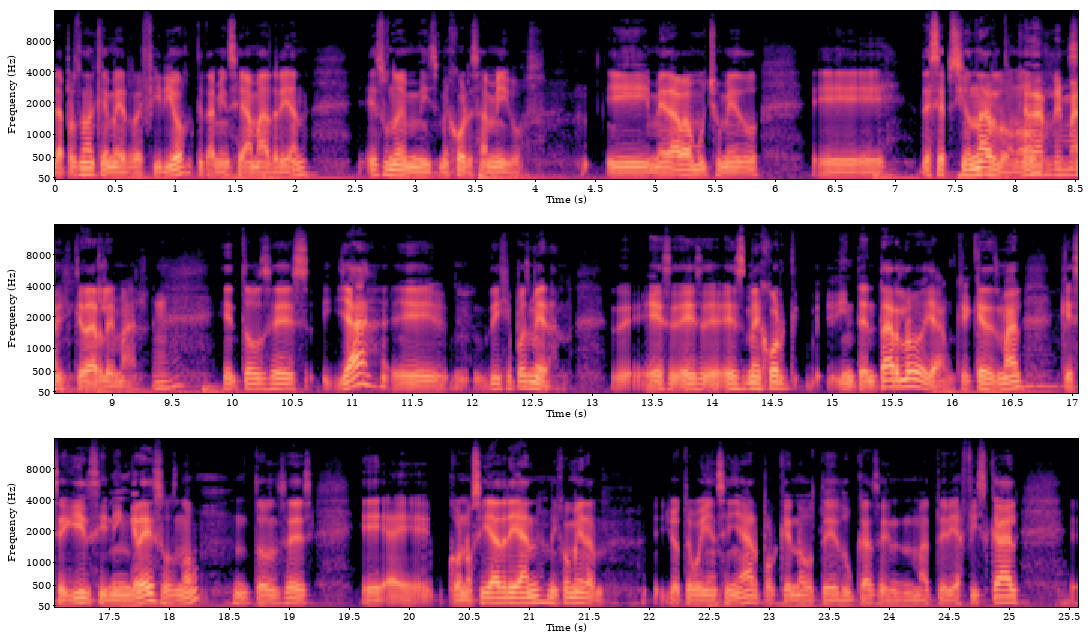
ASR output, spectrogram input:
la persona que me refirió, que también se llama Adrián, es uno de mis mejores amigos. Y me daba mucho miedo decepcionarlo, ¿no? Quedarle mal. Sí, quedarle mal. Entonces, ya, dije, pues mira, es, es, es, mejor intentarlo, y aunque quedes mal, que seguir sin ingresos, ¿no? Entonces, eh, eh, conocí a Adrián, me dijo, mira, yo te voy a enseñar, ¿por qué no te educas en materia fiscal? Eh,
